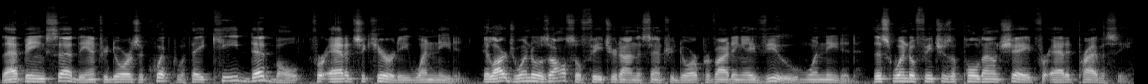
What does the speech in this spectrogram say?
That being said, the entry door is equipped with a keyed deadbolt for added security when needed. A large window is also featured on this entry door, providing a view when needed. This window features a pull-down shade for added privacy.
